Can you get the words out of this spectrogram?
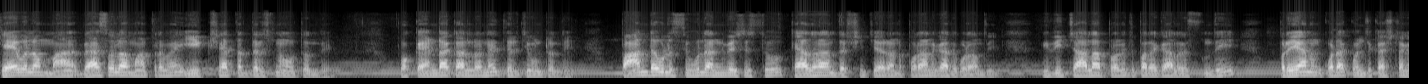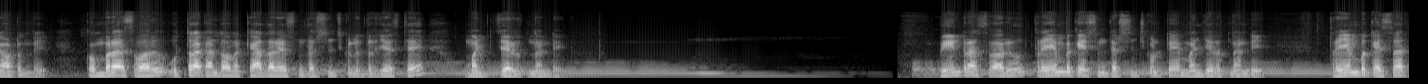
కేవలం మా వేసవిలో మాత్రమే ఈ క్షేత్ర దర్శనం అవుతుంది. ఒక్క ఎండాకాలంలోనే తెరిచి ఉంటుంది. పాండవులు శివులు అన్వేషిస్తూ కేదారాన్ని దర్శించారు అన్న పురాణ గాథ కూడా ఉంది. ఇది చాలా ప్రగతిపరంగా ఆలోచిస్తుంది ప్రయాణం కూడా కొంచెం కష్టంగా ఉంటుంది. కుంభరాశి వారు ఉత్తరాఖండ్లో ఉన్న కేదారేశ్వరిని దర్శించుకుని నిద్ర చేస్తే మంచి జరుగుతుందండి. మీన రాశి వారు త్రయంబకేశ్వరిని దర్శించుకుంటే మంచి జరుగుతుందండి. త్రయంబకేశ్వర్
